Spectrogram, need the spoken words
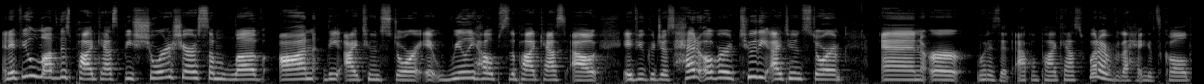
And if you love this podcast, be sure to share some love on the iTunes store. It really helps the podcast out. If you could just head over to the iTunes store and, or what is it, Apple Podcast, whatever the heck it's called.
